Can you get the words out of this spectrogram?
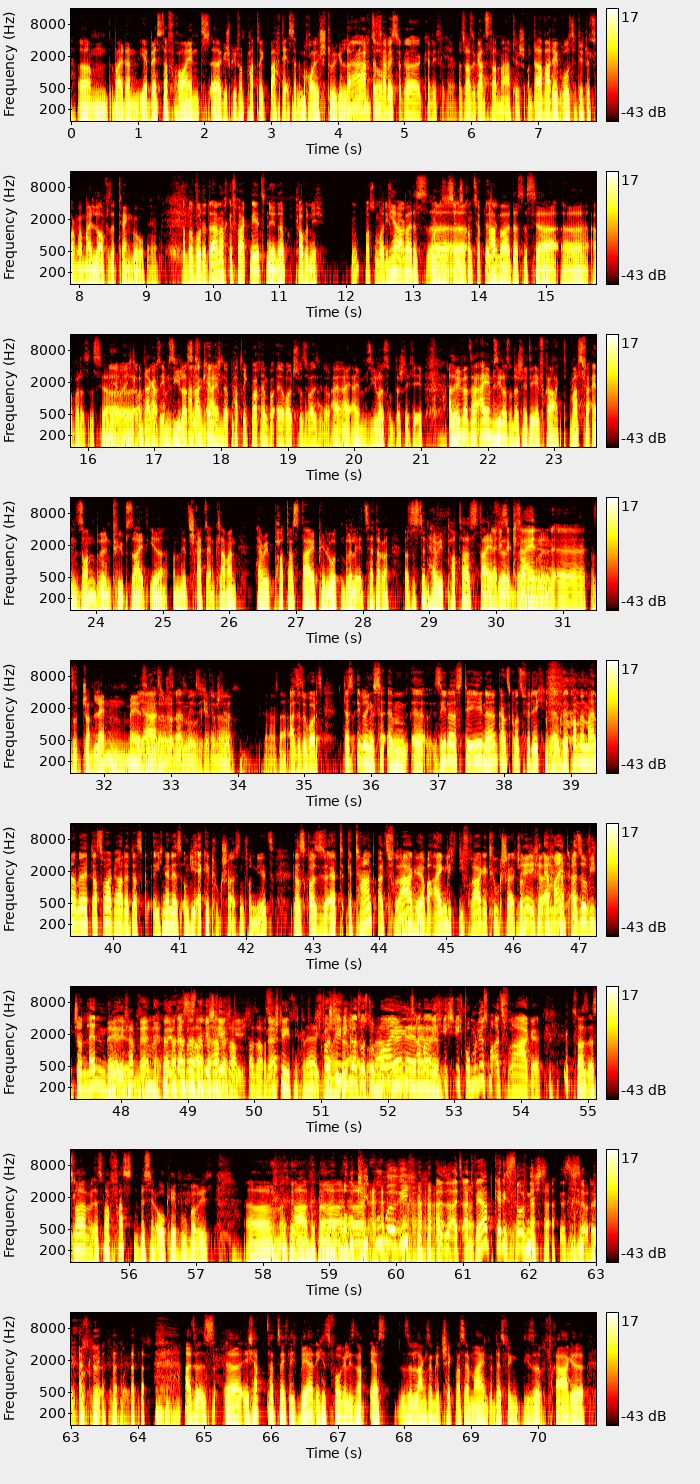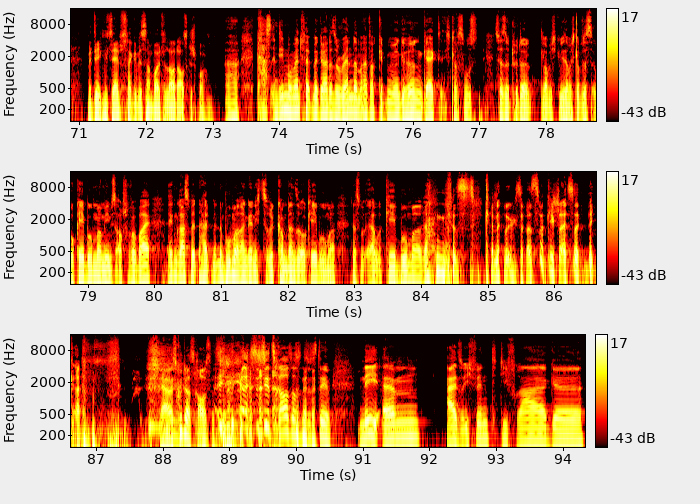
Ähm, weil dann ihr bester Freund, äh, gespielt von Patrick Bach, der ist dann im Rollstuhl gelandet Ach, und das so. habe ich sogar, kann ich sogar. Das war so ganz dramatisch. Und da war der große Titelsong war My Love is a Tango. Ja. Aber wurde danach gefragt, Nils? Nee, ne? Glaube nicht. Hm? Machst du mal die Ja, Fragen? aber das, äh, das ist ja das Konzept der aber Sendung. das ist ja, äh, aber das ist ja, Nee, aber äh, glaub, und da gab's eben Silas. Anna kenne ich, der Patrick Bach im äh, Rollstuhl, das weiß ich noch. I, I, I am Silas unterstrich.de. Also jeden Fall sagt I am Silas unterstrich.de fragt, was für ein Sonnenbrillentyp seid ihr? Und jetzt schreibt er in Klammern Harry Potter Style, Pilotenbrille etc. Was ist denn Harry Potter Style? Ja, diese kleinen, Sonnenbrillen? äh, also John Lennon mäßig. ja, oder so was? John Also, okay, genau. verstehe. Ja. Ja, Also du wolltest, das übrigens, ähm, äh, Silas.de, ne, ganz kurz für dich, äh, willkommen in meiner Welt, das war gerade das, ich nenne es um die Ecke klugscheißen von Nils. Das ist quasi so, er hat getarnt als Frage, aber eigentlich die Frage klugscheißt schon. Nee, ich hab- er meint also wie John Lennon Nee, ich hab's- ne? Weil das ist nämlich Pass auf, richtig. pass auf. Das ne? verstehe ich jetzt nicht ganz. Ich verstehe nicht ganz, was du Nee, meinst, nee, nee, aber nee. ich, ich, ich formuliere es mal als Frage. Es war, es war, es war fast ein bisschen okay boomerig. Ähm, aber, Okay, boomerig. Also als Adverb kenne ich es noch nicht. Das ist ja auch. Also es, äh, ich habe tatsächlich, während ich es vorgelesen habe, erst so langsam gecheckt, was er meint und deswegen diese Frage, mit der ich mich selbst vergewissern wollte, laut ausgesprochen. Ah, krass, in dem Moment fällt mir gerade so random einfach, gibt mir mein Gehirn einen Gag. Ich glaube, es muss, das wäre so Twitter, glaube ich, gewesen, aber ich glaube, das Okay Boomer Meme ist auch schon vorbei. Irgendwas mit halt mit einem Boomerang, der nicht zurückkommt, dann so Okay Boomer. Das äh, Okay Boomerang, das keine Ahnung, sowas. Okay, scheiße, egal. Ja, ist gut, dass raus ist. ja, es ist jetzt raus aus dem System. Nee, ähm, also ich finde die Frage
